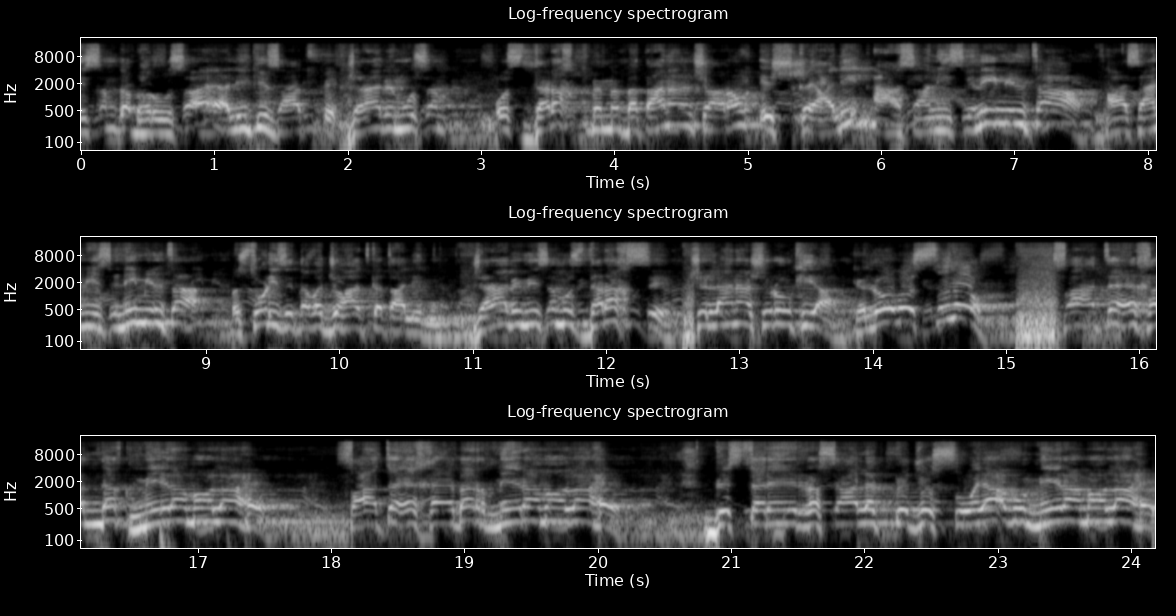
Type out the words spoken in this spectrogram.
مسم کا بھروسہ ہے علی کی ذات پہ۔ جناب موسم، اس درخت میں میں بتانا چاہ رہا ہوں، عشق علی آسانی سے نہیں ملتا۔ آسانی سے نہیں ملتا، بس تھوڑی سی توجہات کا طالب ہے جناب موسم، اس درخت سے چلانا شروع کیا کہ لوگوں، سنو۔ فاتح خندق میرا مولا ہے۔ فاتح خیبر میرا مولا ہے۔ بستر رسالت پہ جو سویا وہ میرا مولا ہے۔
